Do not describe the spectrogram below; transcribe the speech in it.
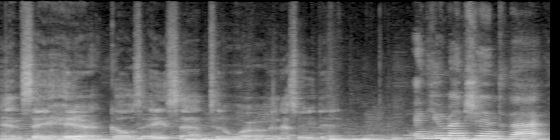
and say, here goes ASAP to the world. And that's what he did. And you mentioned that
